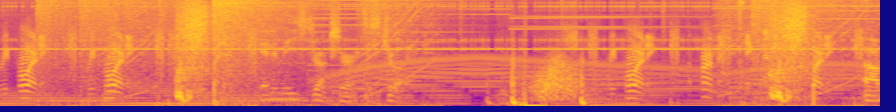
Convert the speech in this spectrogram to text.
Reporting. Reporting. Enemy structure destroyed. Reporting. Affirmative. Acknowledged. Reporting. Our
